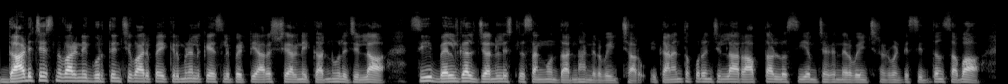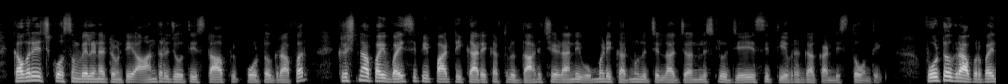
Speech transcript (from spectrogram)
దాడి చేసిన వారిని గుర్తించి వారిపై క్రిమినల్ కేసులు పెట్టి అరెస్ట్ చేయాలని కర్నూలు జిల్లా సి బెల్గల్ జర్నలిస్టుల సంఘం ధర్నా నిర్వహించారు. ఇక అనంతపురం జిల్లా రాప్తాడ్లో సీఎం జగన్ నిర్వహించినటువంటి సిద్ధం సభ కవరేజ్ కోసం వెళ్ళినటువంటి ఆంధ్రజ్యోతి స్టాఫ్ ఫోటోగ్రాఫర్ కృష్ణపై వైసీపీ పార్టీ కార్యకర్తలు దాడి చేయడాన్ని ఉమ్మడి కర్నూలు జిల్లా జర్నలిస్టులు జేఏసీ తీవ్రంగా ఖండిస్తోంది. ఫోటోగ్రాఫర్పై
